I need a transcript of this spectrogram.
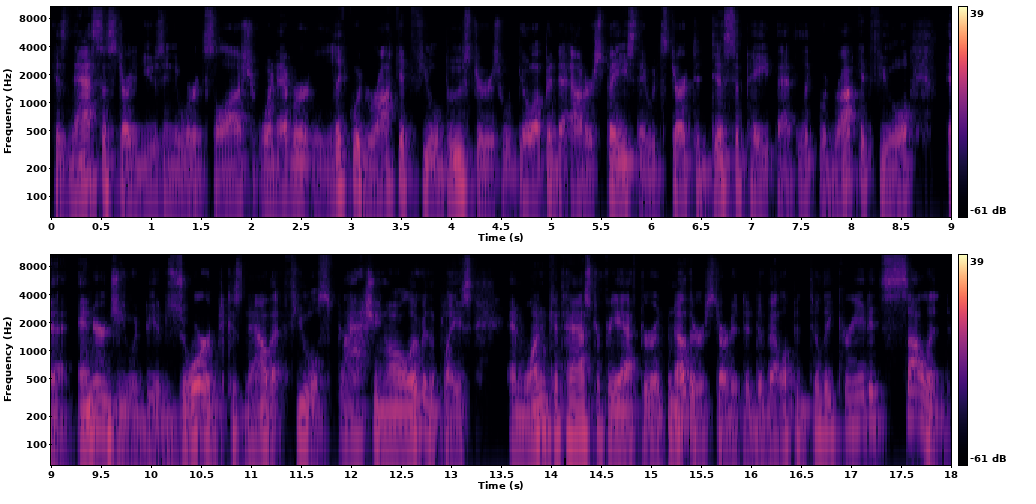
because NASA started using the word slosh whenever liquid rocket fuel boosters would go up into outer space. They would start to dissipate that liquid rocket fuel. Uh, energy would be absorbed because now that fuel splashing all over the place. And one catastrophe after another started to develop until they created solid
